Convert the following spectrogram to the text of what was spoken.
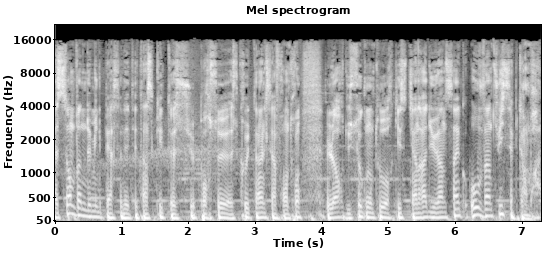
122 000 personnes étaient inscrites pour ce scrutin. Ils s'affronteront lors du second tour qui se tiendra du 25 au 28 septembre.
